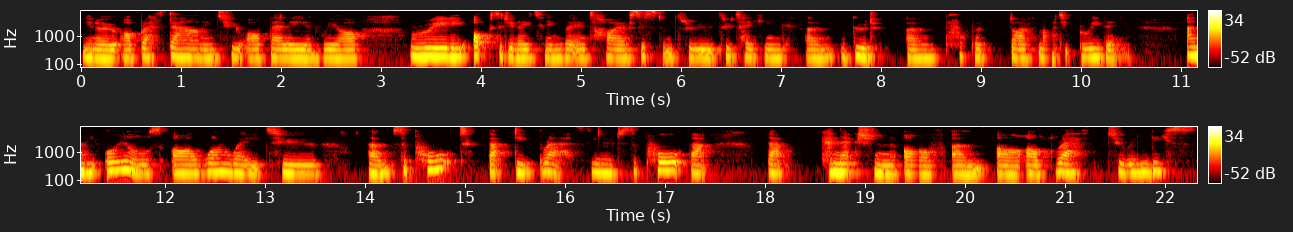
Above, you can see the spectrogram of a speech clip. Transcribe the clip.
you know our breath down into our belly and we are really oxygenating the entire system through through taking um, good um, proper diaphragmatic breathing. And the oils are one way to um, support that deep breath you know to support that that connection of um, our, our breath to release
